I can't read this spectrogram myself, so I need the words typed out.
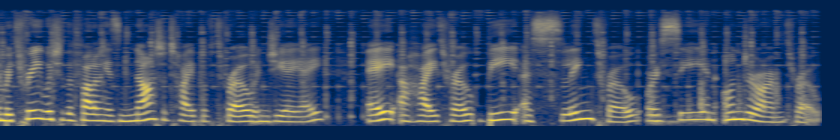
Number three, which of the following is not a type of throw in GAA? A, a high throw, B, a sling throw, or C, an underarm throw?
